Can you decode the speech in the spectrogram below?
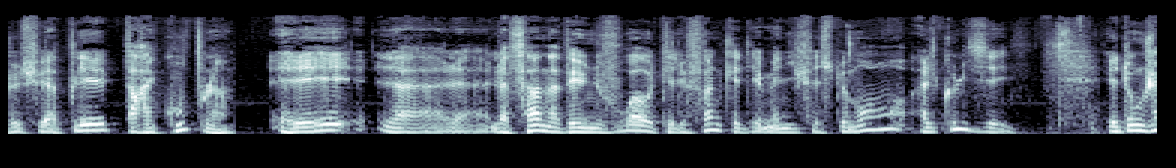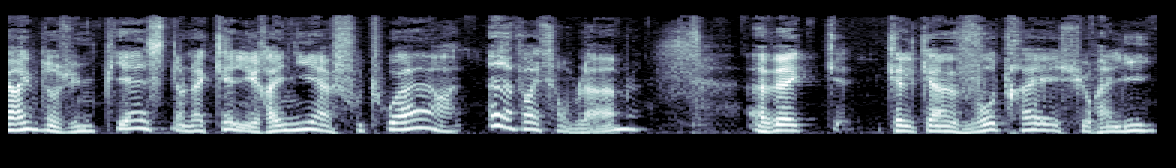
je suis appelé par un couple et la, femme avait une voix au téléphone qui était manifestement alcoolisée. Et donc j'arrive dans une pièce dans laquelle il régnait un foutoir invraisemblable, avec quelqu'un vautré sur un lit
